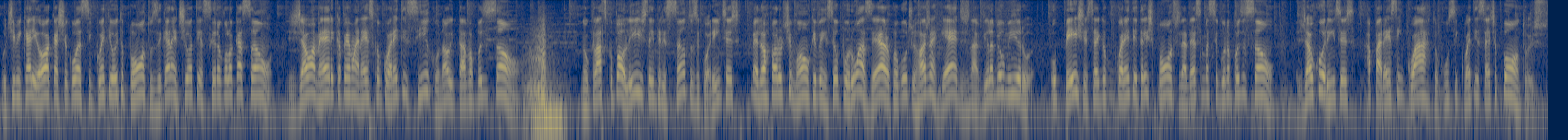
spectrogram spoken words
o time carioca chegou a 58 pontos e garantiu a terceira colocação. Já o América permanece com 45 na oitava posição. No clássico paulista entre Santos e Corinthians, melhor para o Timão, que venceu por 1 a 0 com o gol de Roger Guedes na Vila Belmiro. O Peixe segue com 43 pontos na 12ª posição. Já o Corinthians aparece em quarto com 57 pontos.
